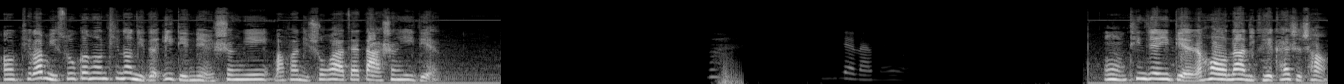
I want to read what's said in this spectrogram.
哦，提拉米苏，刚刚听到你的一点点声音，麻烦你说话再大声一点。听见见了没有？嗯，听见一点，然后那你可以开始唱。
